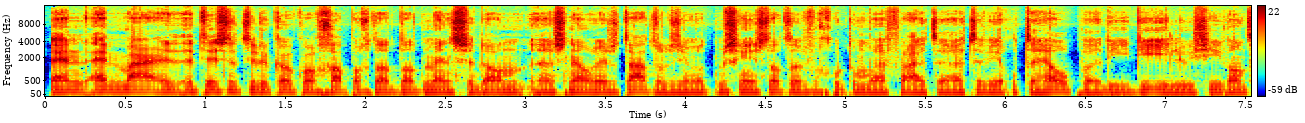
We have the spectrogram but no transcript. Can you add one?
En, en, maar het is natuurlijk ook wel grappig dat, dat mensen dan uh, snel resultaat willen zien. Want misschien is dat even goed om even uit de, uit de wereld te helpen, die, die illusie. Want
